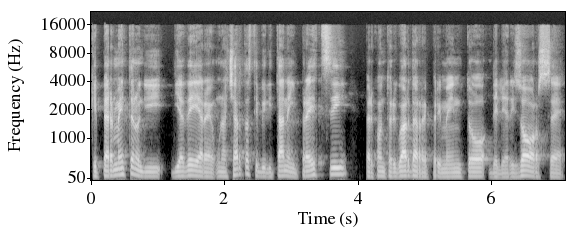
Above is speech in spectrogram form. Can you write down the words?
che permettano di, di avere una certa stabilità nei prezzi per quanto riguarda il reperimento delle risorse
